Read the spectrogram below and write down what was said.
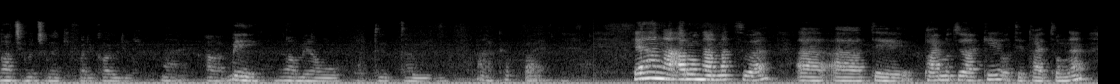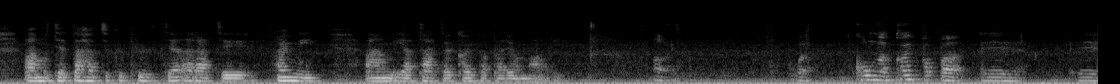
Ngāti Mutunga ki Wharekauri. Ai. Uh, me ngā mea o, o te tauihi. Ah, ka pai. He hanga aronga matua a, a te paimotu ake o te taitonga a, mo te taha tuku pūtea a rā te haumi um, i a tātou kaupapa reo Māori. Ai. Well, ko ngā kaupapa e, e,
